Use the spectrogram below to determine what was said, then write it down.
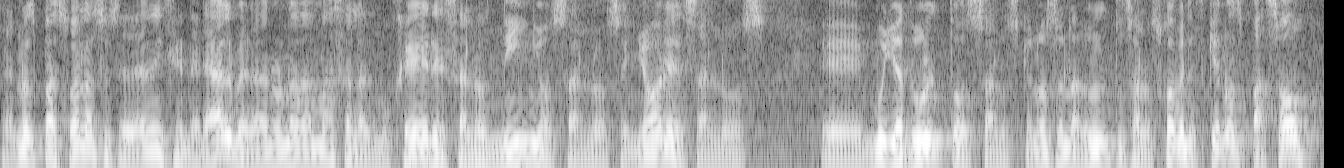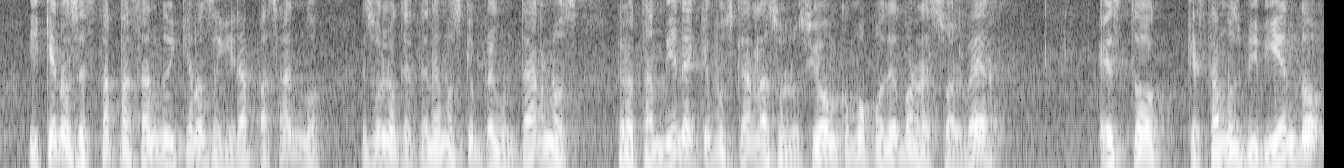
Ya nos pasó a la sociedad en general, ¿verdad? No nada más a las mujeres, a los niños, a los señores, a los eh, muy adultos, a los que no son adultos, a los jóvenes. ¿Qué nos pasó? ¿Y qué nos está pasando y qué nos seguirá pasando? Eso es lo que tenemos que preguntarnos, pero también hay que buscar la solución, cómo podemos resolver esto que estamos viviendo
